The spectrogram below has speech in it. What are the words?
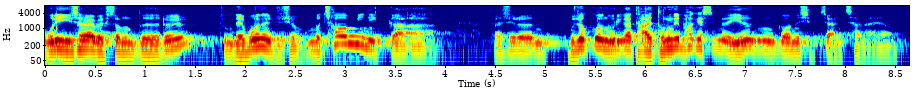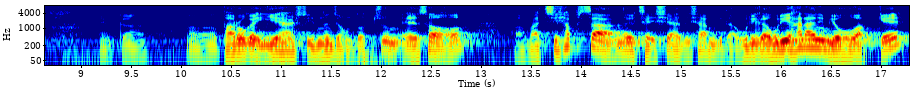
우리 이스라엘 백성들을 좀 내보내 주시오. 뭐 처음이니까 사실은 무조건 우리가 다 독립하겠습니다. 이런 거는 쉽지 않잖아요. 그러니까 어, 바로가 이해할 수 있는 정도쯤에서 어, 마치 협상을 제시하듯이 합니다. 우리가 우리 하나님 여호와께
